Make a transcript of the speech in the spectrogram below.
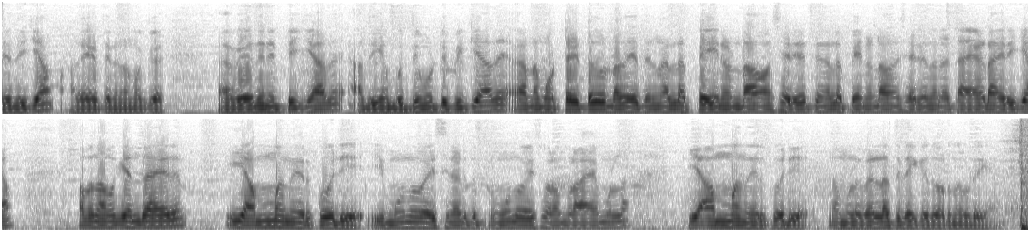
ചിന്തിക്കാം. അദ്ദേഹത്തിന് നമുക്ക് വേദനിപ്പിക്കാതെ അധികം ബുദ്ധിമുട്ടിപ്പിക്കാതെ കാരണം മുട്ടയിട്ടതുകൊണ്ട് അദ്ദേഹത്തിന് നല്ല പെയിൻ ഉണ്ടാവാം ശരീരത്തിന് നല്ല പെയിൻ ഉണ്ടാവാം ശരീരം നല്ല ടയർഡായിരിക്കാം അപ്പോൾ നമുക്ക് എന്തായാലും ഈ അമ്മ നീർക്കോലിയെ ഈ മൂന്ന് വയസ്സിനടുത്ത് മൂന്ന് വയസ്സോളം പ്രായമുള്ള ഈ അമ്മ നീർക്കോലിയെ നമ്മൾ വെള്ളത്തിലേക്ക് തുറന്നു വിടുകയാണ്.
